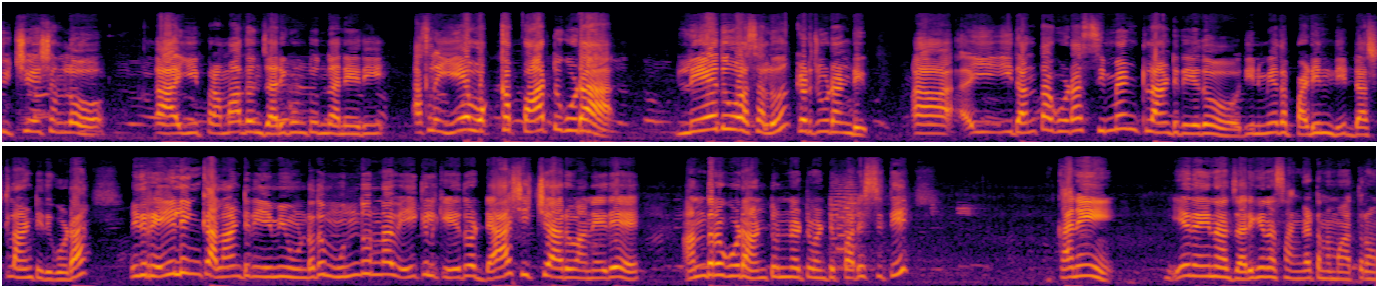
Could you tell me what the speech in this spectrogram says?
సిచ్యుయేషన్లో ఈ ప్రమాదం జరిగి ఉంటుంది అనేది అసలు ఏ ఒక్క పార్ట్ కూడా లేదు అసలు. ఇక్కడ చూడండి. ఇదంతా కూడా సిమెంట్ లాంటిది ఏదో దీని మీద పడింది డస్ట్ లాంటిది కూడా. ఇది రైలింగ్ అలాంటిది ఏమీ ఉండదు. ముందున్న వెహికల్కి ఏదో డాష్ ఇచ్చారు అనేదే అందరూ కూడా అంటున్నటువంటి పరిస్థితి. కానీ ఏదైనా జరిగిన సంఘటన మాత్రం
